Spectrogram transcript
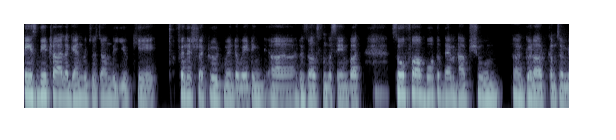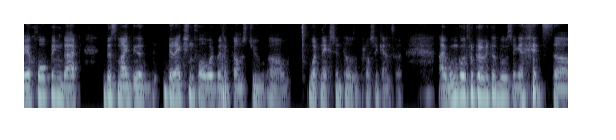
PACE-B trial again, which was done in the UK, finished recruitment, awaiting uh, results from the same. But so far, both of them have shown uh, good outcomes, and we're hoping that this might be a direction forward when it comes to um, what next in terms of prostate cancer. I won't go through pivotal boost again. It's uh,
